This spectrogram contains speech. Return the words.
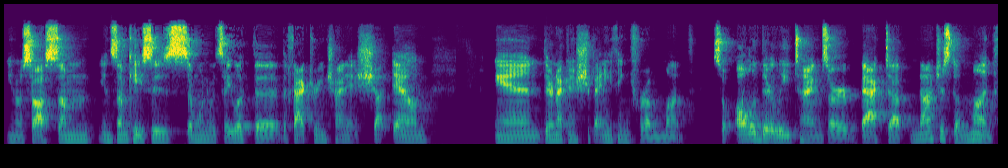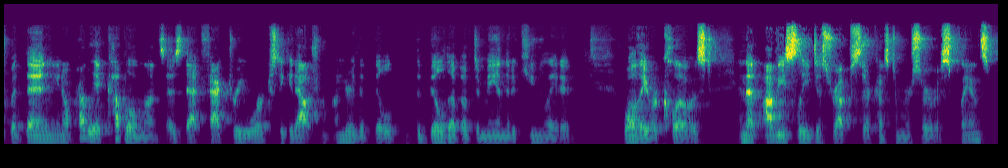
you know saw some in some cases someone would say, look, the the factory in China is shut down, and they're not going to ship anything for a month. So all of their lead times are backed up, not just a month, but then you know probably a couple of months as that factory works to get out from under the build the buildup of demand that accumulated while they were closed, and that obviously disrupts their customer service plans.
